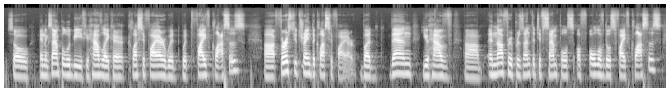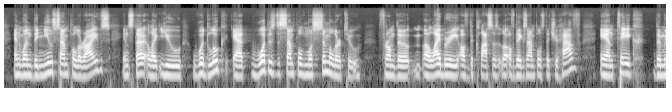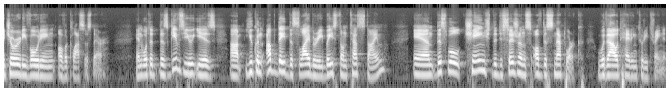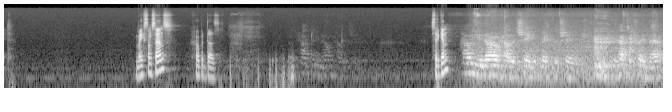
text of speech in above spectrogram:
So an example would be if you have like a classifier with, with five classes, uh, first you train the classifier, but then you have uh, enough representative samples of all of those five classes. And when the new sample arrives, instead, like you would look at what is the sample most similar to from the uh, library of the classes of the examples that you have, and take the majority voting of the classes there. And what it, this gives you is uh, you can update this library based on test time, and this will change the decisions of this network without having to retrain it. Make some sense? Hope it does. Say it again? How do you know how to change, make the change? You have to train that.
